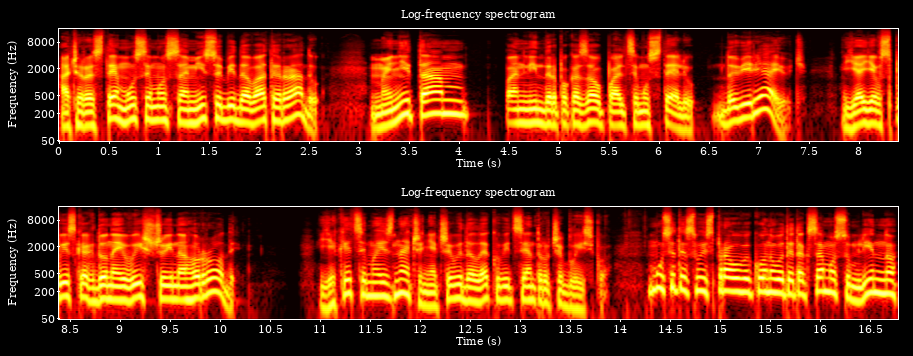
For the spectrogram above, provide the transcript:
а через те мусимо самі собі давати раду. Мені там, пан Ліндер показав пальцем у стелю, довіряють. Я є в списках до найвищої нагороди. Яке це має значення, чи ви далеко від центру, чи близько? Мусите свою справу виконувати так само сумлінно,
